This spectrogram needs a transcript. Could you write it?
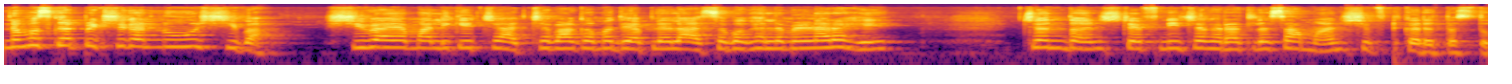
नमस्कार प्रेक्षकांनो शिवा. शिवा या मालिकेच्या आजच्या भागामध्ये आपल्याला असं बघायला मिळणार आहे चंदन स्टेफनीच्या घरातलं सामान शिफ्ट करत असतो.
